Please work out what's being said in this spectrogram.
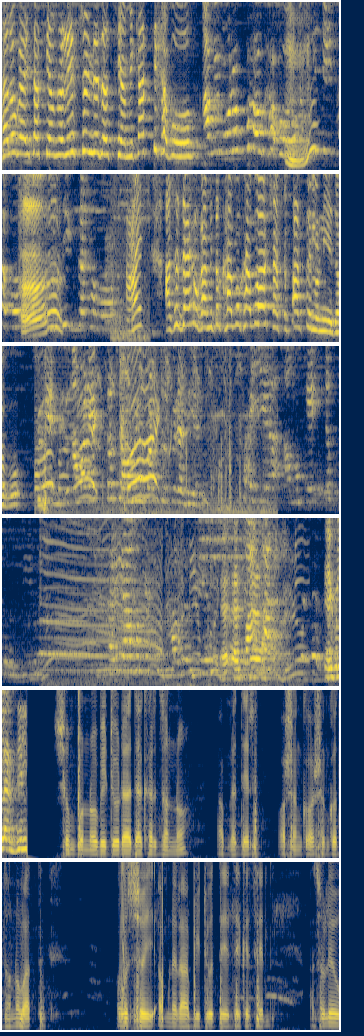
হ্যালো গাইস আজকে আমরা রেস্টুরেন্টে যাচ্ছি আমি কাচ্চি খাব। আমি মোরগ পোলাও খাব খিচুড়ি খাব পিৎজা খাব। আচ্ছা যাই হোক আমি তো খাব খাব আর সাথে পার্সেলও নিয়ে যাব। আমার একটা চাউমিন পার্সেল করে দিন ভাইয়া আমাকে একটা কোক দিন। ভাইয়া আমাকে একটু ভালো দিন। আচ্ছা। এগুলার বিল সম্পূর্ণ ভিডিওটা দেখার জন্য আপনাদের অসংখ্য অসংখ্য ধন্যবাদ। অবশ্যই আপনারা ভিডিওতে দেখেছেন। আসলেও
